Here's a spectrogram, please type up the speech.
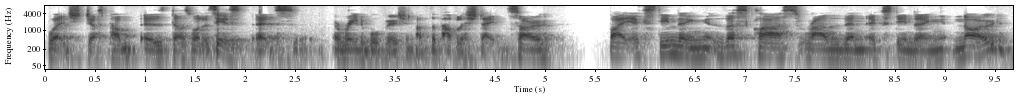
which just pub is does what it says. It's a readable version of the publish date. So by extending this class rather than extending node,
